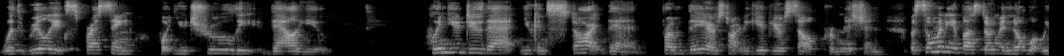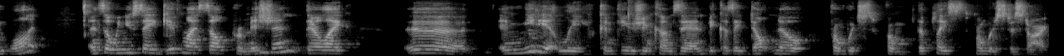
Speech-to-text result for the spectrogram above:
with really expressing what you truly value. When you do that, you can start then from there, starting to give yourself permission. But so many of us don't even know what we want. And so when you say give myself permission, they're like, immediately confusion comes in because they don't know from which, from the place from which to start.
